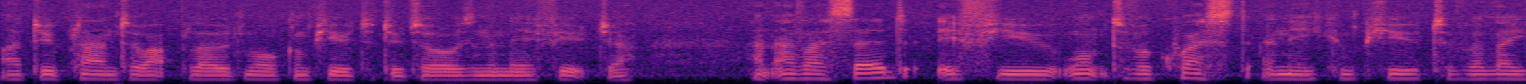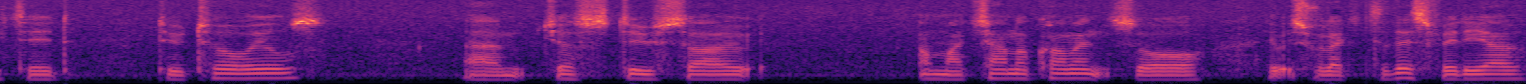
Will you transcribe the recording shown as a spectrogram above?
I do plan to upload more computer tutorials in the near future. And as I said, if you want to request any computer related tutorials, um, just do so on my channel comments or if it's related to this video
